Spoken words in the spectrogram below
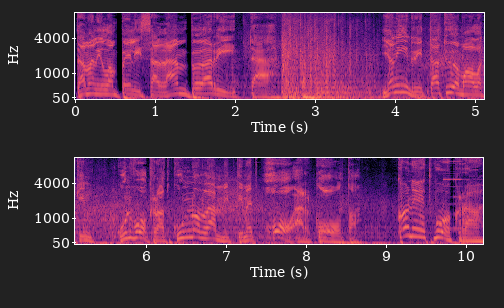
Tämän illan pelissä lämpöä riittää. Ja niin riittää työmaallakin, kun vuokraat kunnon lämmittimet HRK-lta. Koneet vuokraa.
